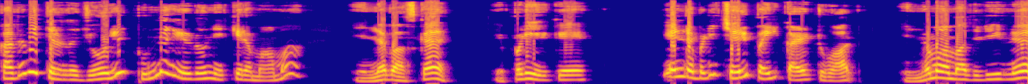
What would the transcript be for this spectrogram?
கதவை திறந்த ஜோரில் புன்னகையுடன் நிற்கிற மாமா என்ன பாஸ்கர் எப்படி இருக்கே? என்றபடி செருப்பை கழட்டுவார். என்ன மாமா திடீர்னு?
